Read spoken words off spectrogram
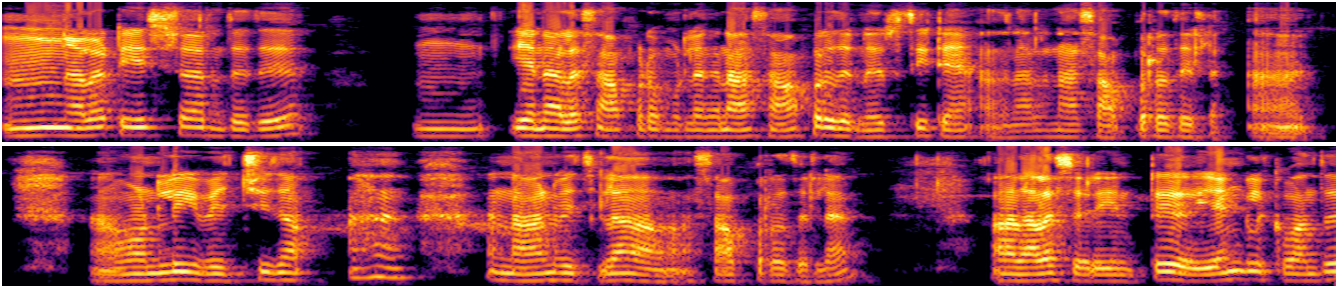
தான் நல்லா டேஸ்ட்டாக இருந்தது. என்னால் சாப்பிட முடியலங்க. நான் சாப்பிட்றத நிறுத்திட்டேன். அதனால் நான் சாப்பிட்றது இல்லை. ஒன்லி வெஜ்ஜு தான். நான்வெஜ்லாம் சாப்பிட்றது இல்லை. அதனால் சரின்ட்டு எங்களுக்கு வந்து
